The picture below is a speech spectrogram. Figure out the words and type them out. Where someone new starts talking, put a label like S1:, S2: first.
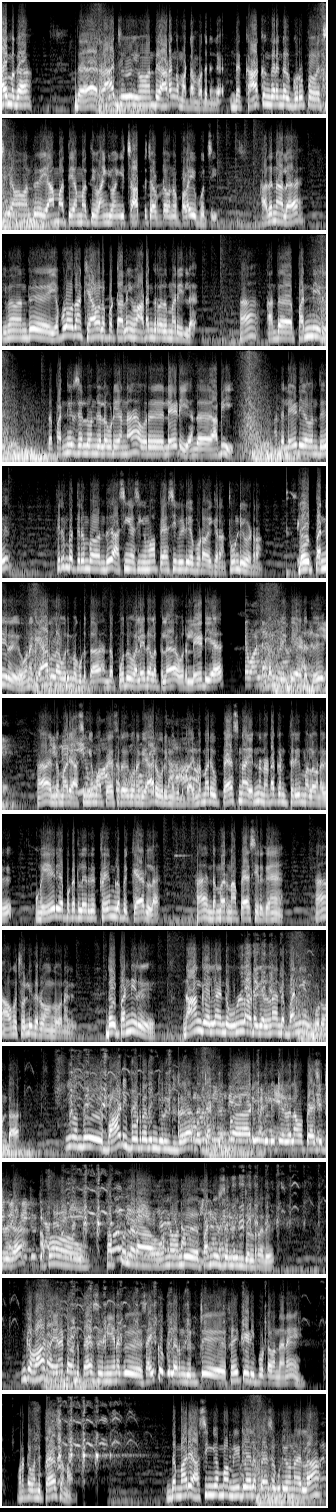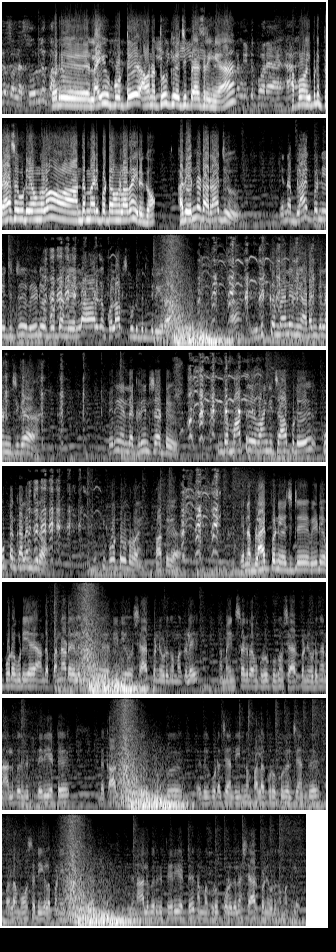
S1: Hi மகா. இந்த ராஜு இவன் வந்து அடங்க மாட்டான் பார்த்துடுங்க. இந்த காக்குங்கரங்கள் குரூப்பை வச்சு அவன் வந்து ஏமாத்தி ஏமாத்தி வாங்கி வாங்கி சாப்பிட்டு சாப்பிட்டு அவனுக்கு பழகி போச்சு. அதனால இவன் வந்து எவ்வளோதான் கேவலப்பட்டாலும் இவன் அடங்குறது மாதிரி இல்லை. அந்த பன்னீர் இந்த பன்னீர் செல்வம்னு சொல்லக்கூடியன்னா ஒரு லேடி அந்த அபி. அந்த லேடியை வந்து திரும்ப திரும்ப வந்து அசிங்க அசிங்கமாக பேசி வீடியோ போட வைக்கிறான் தூண்டி விடுறான். லே பன்னீர் உனக்கு யாரெல்லாம் உரிமை கொடுத்தா? இந்த பொது வலைதளத்தில் ஒரு லேடியை உடல் ரீதியாக எடுத்து இந்த மாதிரி அசிங்கமா பேசுறதுக்கு உனக்கு யார் உரிமை கொடுத்தா? இந்த மாதிரி பேசினா என்ன நடக்குன்னு தெரியுமல்ல உனக்கு? உங்க ஏரியா பக்கத்துல இருக்க கிரைம்ல போய் கேடல. ஆ, இந்த மாதிரி நான் பேசியிருக்கேன். ஆ, அவங்க சொல்லி தருவாங்க உனக்கு. டேய் பன்னீர் நாங்க எல்லாம் இந்த உள்ளாடைகள்லாம் இந்த பனியன் போடுவோம்டா. நீ வந்து பாடி போடுறதுன்னு சொல்லிட்டு இருக்க, அந்த ஜட்டி பாடின்னு சொல்லிட்டு இதெல்லாம் பேசிட்டு இருக்க? அப்போ தப்பு இல்லடா. உன்னை வந்து பன்னீர் செல்வின்னு சொல்றது. இங்க வாடா என்கிட்ட வந்து பேசு. நீ எனக்கு சைக்கோ கில்லர்னு சொல்லிட்டு ஃபேக் ஐடி போட்டவன் தானே. உன்கிட்ட கொஞ்சம் பேசணும். இந்த மாதிரி அசிங்கமா மீடியால பேசக்கூடியவன எல்லாம் ஒரு லைவ் போட்டு அவனை தூக்கி வச்சு பேசுறீங்க. அப்போ இப்படி பேசக்கூடியவங்களும் அந்த மாதிரிப்பட்டவங்களா தான் இருக்கும். அது என்னடா ராஜு? என்ன பிளாக் பண்ணி வச்சுட்டு வீடியோ போட்டு அங்க எல்லாருக்கும் கொலாப்ஸ் ஆ? இதுக்கு மேலே நீ அடங்கலன்னு வச்சுக்க. தெரியும் இல்ல கிரீன் ஷாட்டு இந்த மாத்திரையை வாங்கி சாப்பிடு கூட்டம் கலைஞ்சிரும். தூக்கி போட்டு விடுறோம் பாத்துக்க. என்னை பிளாக் பண்ணி வச்சுட்டு வீடியோ போடக்கூடிய அந்த பன்னாடைகளுக்கு வீடியோ ஷேர் பண்ணி விடுங்க மக்களே. நம்ம இன்ஸ்டாகிராம் குரூப்புக்கும் ஷேர் பண்ணி விடுங்க. நாலு பேருக்கு தெரியட்டு இந்த காக்கு குரூப்பு இது கூட சேர்ந்து இன்னும் பல குரூப்புகள் சேர்ந்து பல மோசடிகளை பண்ணிட்டு இருக்காங்க. இது நாலு பேருக்கு தெரியட்டு நம்ம குரூப்புகளுக்கெல்லாம் ஷேர் பண்ணி விடுங்க மக்களே.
